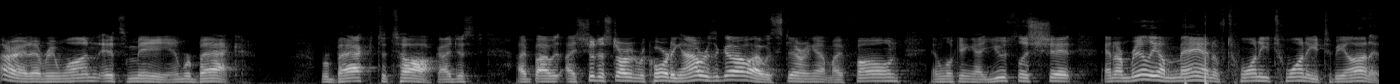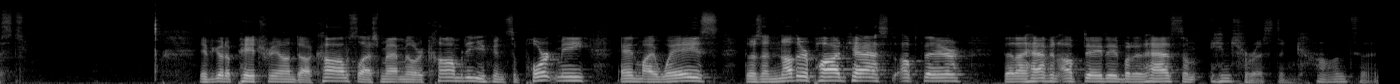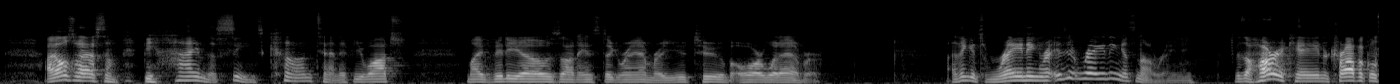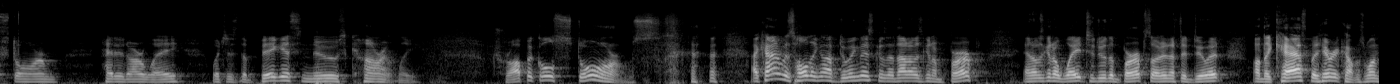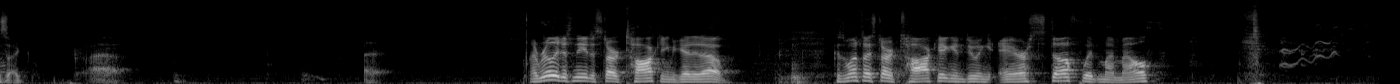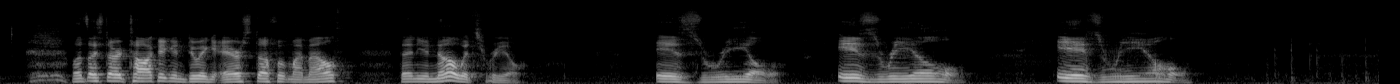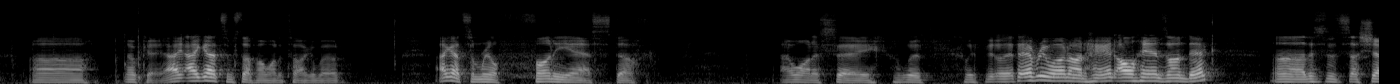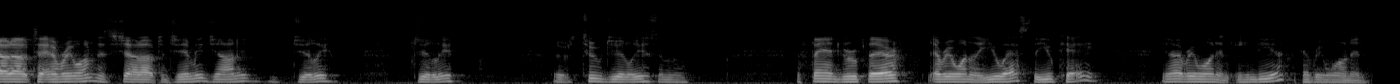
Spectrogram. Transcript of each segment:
All right, everyone, it's me, and we're back. We're back to talk. I just, I, I, I should have started recording hours ago. I was staring at my phone and looking at useless shit, and I'm really a man of 2020, to be honest. If you go to patreon.com slash Matt Miller Comedy, you can support me and my ways. There's another podcast up there that I haven't updated, but it has some interesting content. I also have some behind the scenes content if you watch my videos on Instagram or YouTube or whatever. I think it's raining. Is it raining? It's not raining. There's a hurricane, a tropical storm headed our way, which is the biggest news currently. Tropical storms. I kind of was holding off doing this because I thought I was going to burp and I was going to wait to do the burp so I didn't have to do it on the cast, but here it comes. One sec. I really just need to start talking to get it out. Because once I start talking and doing air stuff with my mouth, once I start talking and doing air stuff with my mouth, then you know it's real. Is real. Is real. Is real. Uh, okay, I, I got some stuff I want to talk about. I got some real funny ass stuff. I want to say with, with with everyone on hand, all hands on deck. Uh, this is a shout out to everyone. This shout out to Jimmy, Johnny, Jilly, Jilly. There's two Jillies in the the fan group there. Everyone in the U.S., the U.K. You know, everyone in India, everyone in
